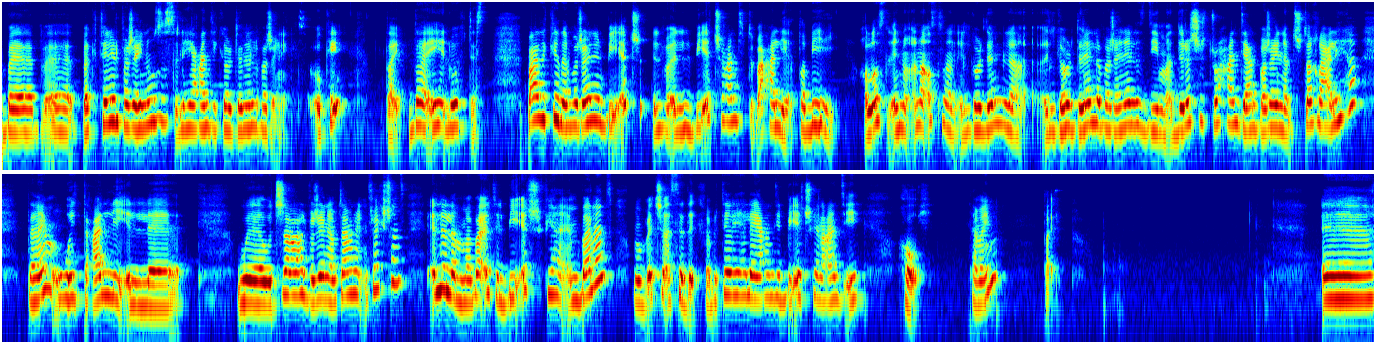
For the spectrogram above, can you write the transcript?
bacterial vaginosis اللي هي عندي Gardnerella vaginalis okay؟ طيب ده إيه؟ ال whiff test. بعد كده vaginal pH ال pH عندي بتبقى عالية طبيعي. خلاص لأنه أنا أصلا ال Gardnerella ال Gardnerella vaginalis دي ما قدرتش تروح عندي على ال vagina بتشتغل عليها تمام؟ وتعلي ال وتشتغل على ال vagina وتعمل infections إلا لما بقت البي اتش فيها imbalance وما بقتش acidic فبالتالي هلاقي عندي البي اتش هنا عندي إيه؟ high تمام؟ طيب. آه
